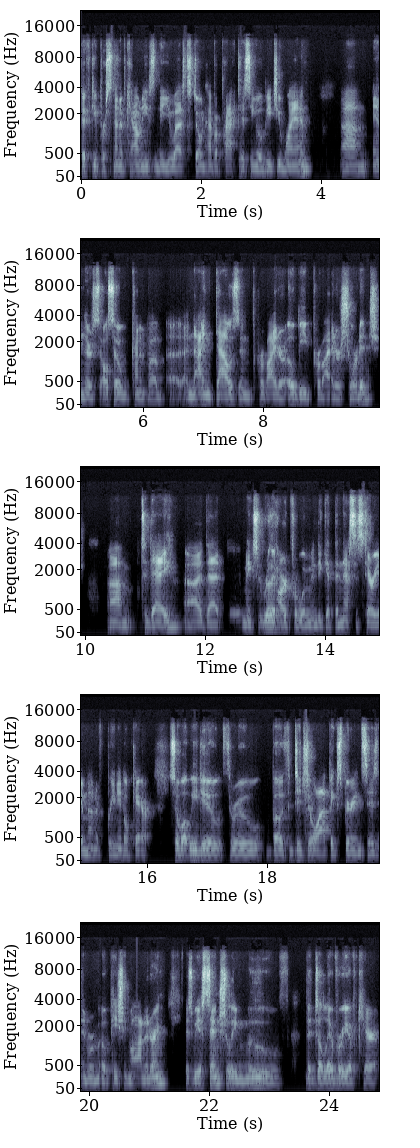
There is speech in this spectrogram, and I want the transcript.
50% of counties in the US don't have a practicing OBGYN. Um, and there's also kind of a, a 9,000 provider, OB provider shortage um, today uh, that makes it really hard for women to get the necessary amount of prenatal care. So, what we do through both digital app experiences and remote patient monitoring is we essentially move the delivery of care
